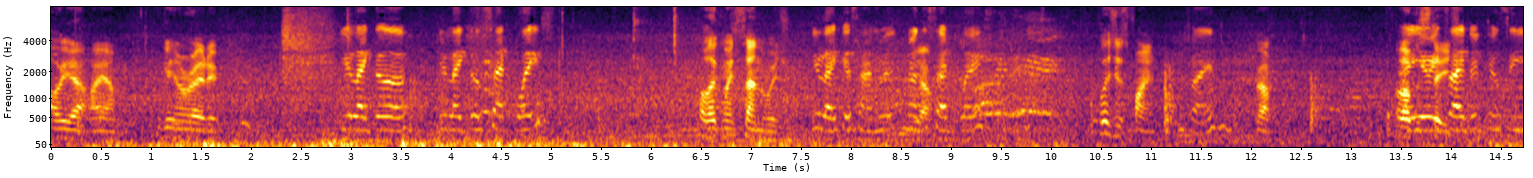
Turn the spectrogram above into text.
Oh yeah, I am. Getting ready. You like the you like the set place? I like my sandwich. You like your sandwich, not Yeah. the set place? Which is fine. Fine. Yeah. I love are the you stage. excited to see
